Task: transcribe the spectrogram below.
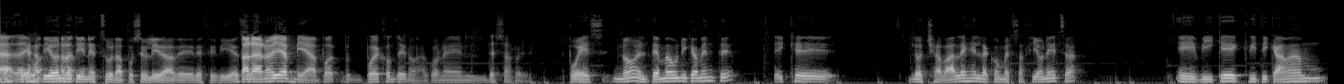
Gracias a Dios no tienes tú la posibilidad de decidir eso. Paranoia es mía, puedes continuar con el desarrollo. Pues no, el tema únicamente es que los chavales en la conversación esta eh, vi que criticaban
